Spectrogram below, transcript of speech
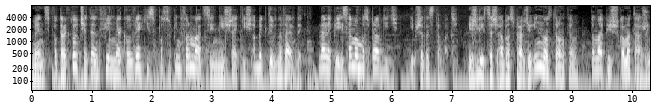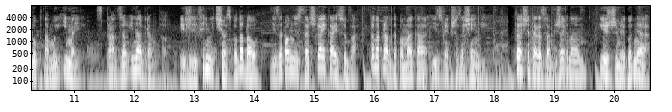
Więc potraktujcie ten film jako w jakiś sposób informację niż jakiś obiektywny werdykt. Najlepiej samemu sprawdzić i przetestować. Jeżeli chcesz, abym sprawdził inną stronkę, to napisz w komentarzu lub na mój e-mail. Sprawdzę i nagram to. Jeżeli filmik Ci się spodobał, nie zapomnij zostawić lajka i suba. To naprawdę pomaga i zwiększy zasięgi. To ja się teraz z Wami żegnam i życzę miłego dnia.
